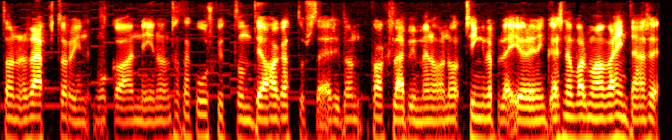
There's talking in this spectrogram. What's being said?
ton Raptorin mukaan, niin on 160 tuntia hakattu sitä, ja sit on kaksi läpimenoa no single playeria, niin kyllä siinä varmaan vähintään se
